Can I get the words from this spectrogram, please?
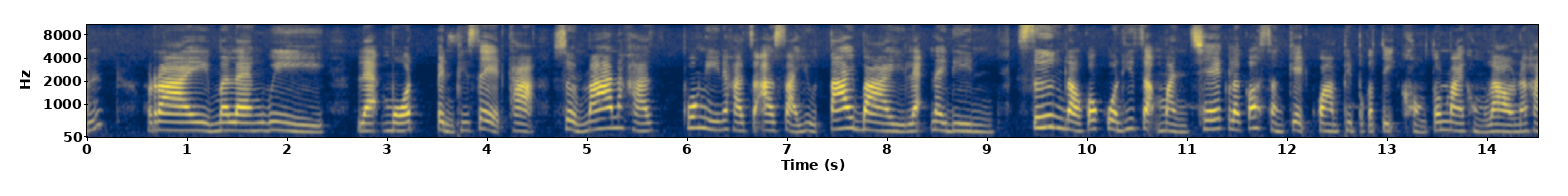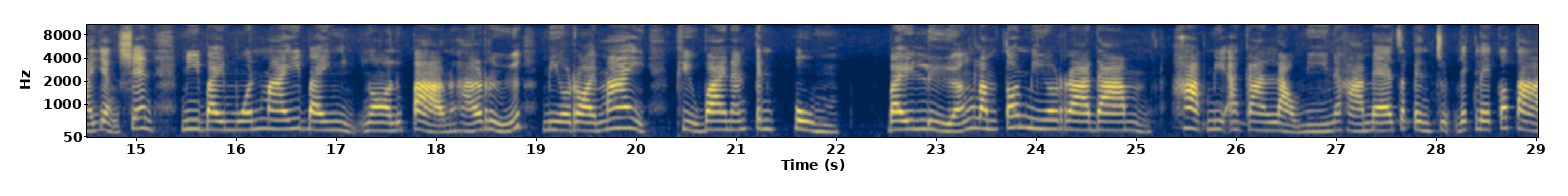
น ไรแมลงวี และมดเป็นพิเศษค่ะ ส่วนมากนะคะ พวกนี้นะคะจะอาศัยอยู่ใต้ใบและในดิน ซึ่งเราก็ควรที่จะหมั่นเช็ค แล้วก็สังเกตความผิดปกติของต้นไม้ของเรานะคะ อย่างเช่น มีใบม้วนไหมใบหงิกงอหรือเปล่านะคะ หรือมีรอยไหม ผิวใบนั้นเป็นปุ่ม ใบเหลืองลำต้นมีราดำหากมีอาการเหล่านี้นะคะ แม้จะเป็นจุดเล็กๆก็ตาม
